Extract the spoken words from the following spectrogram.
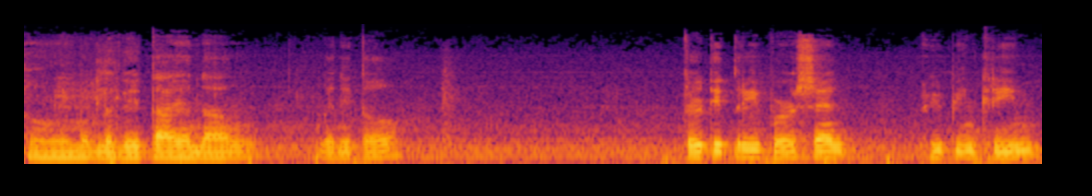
So, maglagay tayo ng ganito. 33% whipping cream.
